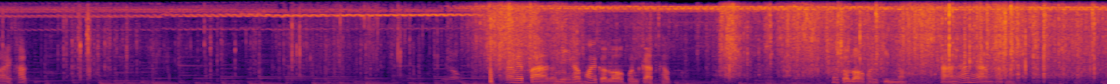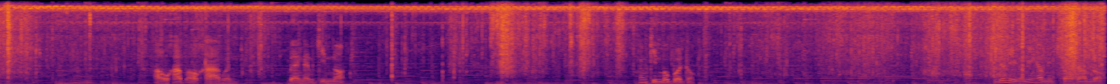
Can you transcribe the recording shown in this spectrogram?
หลายคักข้างในปลากับนี้ครับห้อยกระลอกคนกัดครับห้อยกระลอกคนกินเนาะขางามงามๆครับ เอาครับเอาขาเพิ่นแบ่งกันกินเนาะต้องกินบ่เบิดดอกอยูนี่ก็มีครับนี่สองสามดอก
